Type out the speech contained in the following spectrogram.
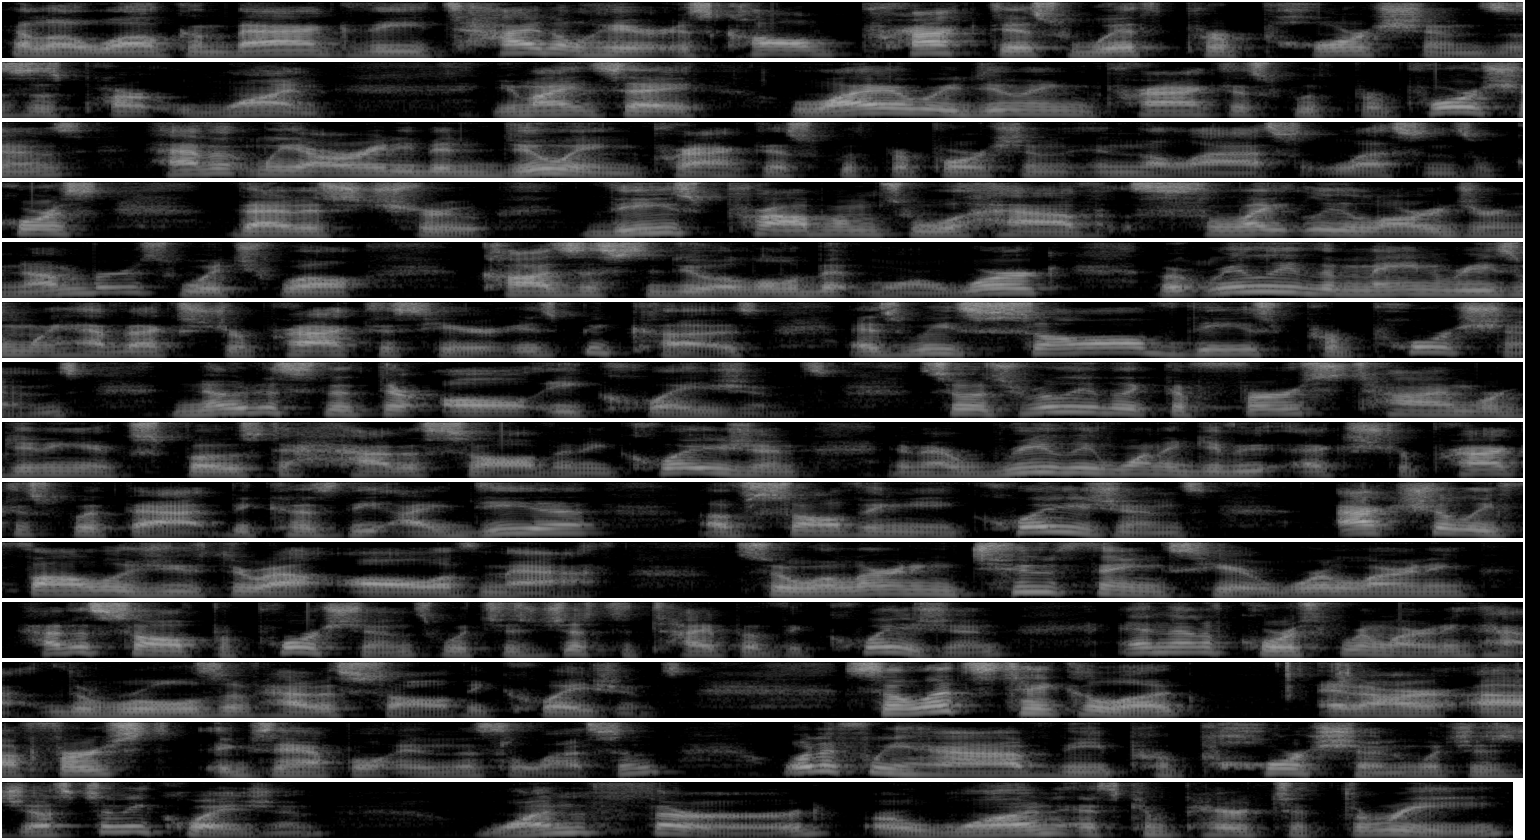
Hello, welcome back. The title here is called Practice with Proportions. This is part one. You might say, why are we doing practice with proportions? Haven't we already been doing practice with proportion in the last lessons? Of course, that is true. These problems will have slightly larger numbers, which will cause us to do a little bit more work. But really the main reason we have extra practice here is because as we solve these proportions, notice that they're all equations. So it's really like the first time we're getting exposed to how to solve an equation. And I really want to give you extra practice with that because the idea of solving equations actually follows you throughout all of math. So we're learning two things here. We're learning how to solve proportions, which is just a type of equation, and then of course we're learning how, the rules of how to solve equations. So let's take a look at our uh, first example in this lesson. What if we have the proportion, which is just an equation, one third, or one as compared to three,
